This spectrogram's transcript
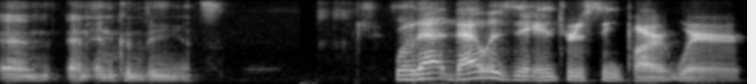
and and inconvenience. Well, that that was the interesting part where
